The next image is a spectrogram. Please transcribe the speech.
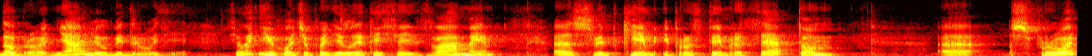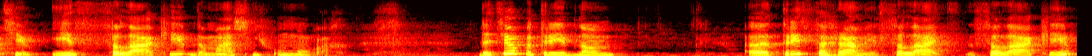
Доброго дня, любі друзі! Сьогодні я хочу поділитися із вами е, швидким і простим рецептом е, шпротів із салаки в домашніх умовах. Для цього потрібно е, 300 г салат- салаки.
